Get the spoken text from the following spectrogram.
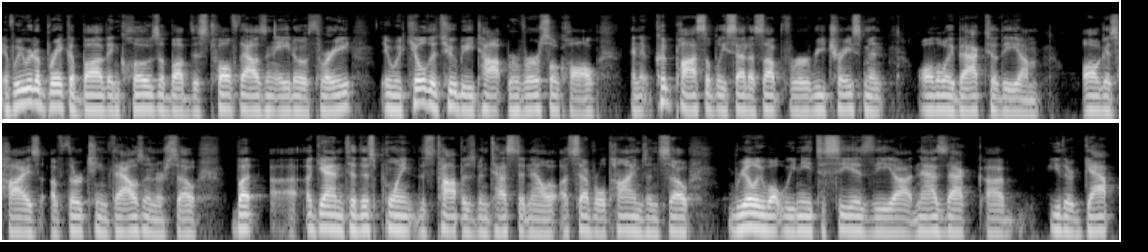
If we were to break above and close above this 12,803, it would kill the 2B top reversal call, and it could possibly set us up for a retracement all the way back to the um, August highs of 13,000 or so. But uh, again, to this point, this top has been tested now uh, several times, and so really what we need to see is the uh, NASDAQ uh, either gap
